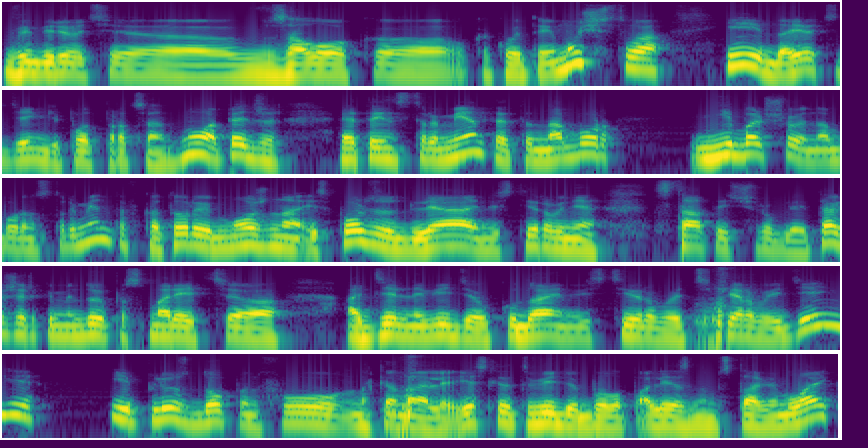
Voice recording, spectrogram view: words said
вы берете э, в залог э, какое-то имущество и даете деньги под процент. Ну, опять же, это инструмент, это набор, небольшой набор инструментов, которые можно использовать для инвестирования 100 тысяч рублей. Также рекомендую посмотреть э, отдельное видео, куда инвестировать первые деньги, и плюс доп. инфу на канале. Если это видео было полезным, ставим лайк.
